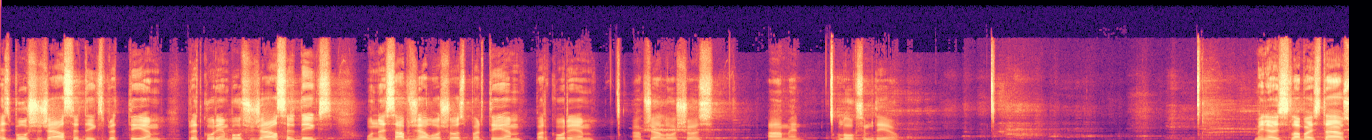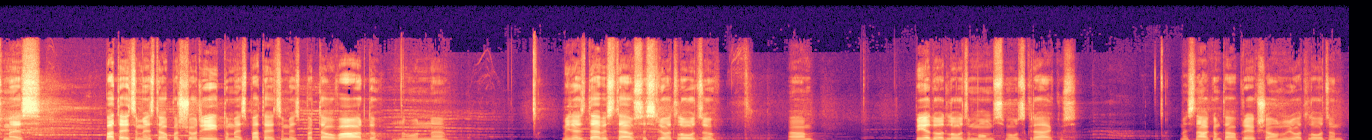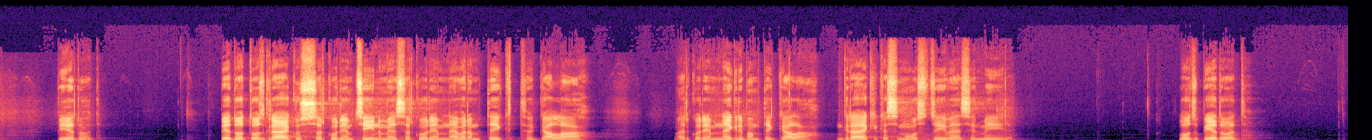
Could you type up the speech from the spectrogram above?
Es būšu žēlsirdīgs pret tiem, pret kuriem būšu žēlsirdīgs, un es apžēlošos par tiem, par kuriem apžēlošos. Āmen. Lūksim Dievu. Mīļais, labais Tēvs, mēs pateicamies Tev par šo rītu, mēs pateicamies par Tavu vārdu. Un, eh, mīļais debes Tēvs, es ļoti lūdzu, um, piedod lūdzu mums mūsu grēkus. Mēs nākam tā priekšā un ļoti lūdzam, piedod. Piedod tos grēkus, ar kuriem cīnāmies, ar kuriem nevaram tikt galā, ar kuriem negribam tikt galā. Grēki, kas mūsu dzīvēs ir mīļi. Lūdzu, piedod,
